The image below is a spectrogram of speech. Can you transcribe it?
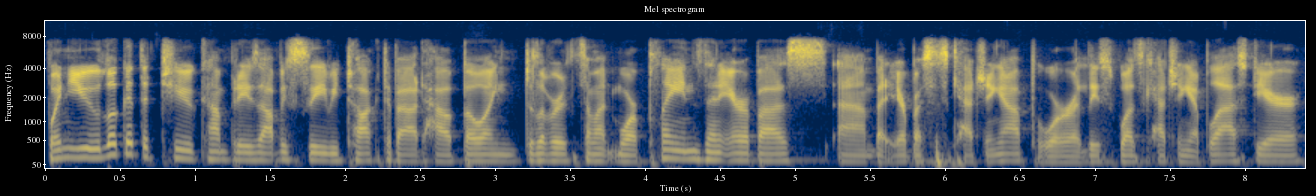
when you look at the two companies, obviously we talked about how Boeing delivered somewhat more planes than Airbus, um, but Airbus is catching up, or at least was catching up last year.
